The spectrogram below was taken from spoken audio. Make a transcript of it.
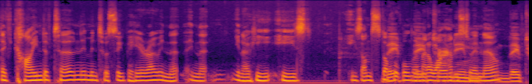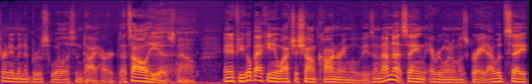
they've kind of turned him into a superhero in that, in that, you know, he he's he's unstoppable no They've- matter they've what happens to him now. They've turned him into Bruce Willis and Die Hard. That's all he is now. And if you go back and you watch the Sean Connery movies, and I'm not saying every one of them was great, I would say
